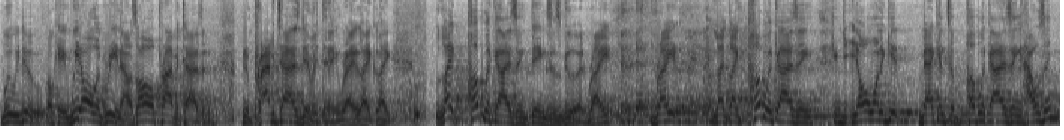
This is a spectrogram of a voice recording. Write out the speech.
What do we do? Okay, we all agree now. It's all privatizing. We privatized everything, right? Like, like, like publicizing things is good, right? right? Like, like publicizing. Y'all want to get back into publicizing housing?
